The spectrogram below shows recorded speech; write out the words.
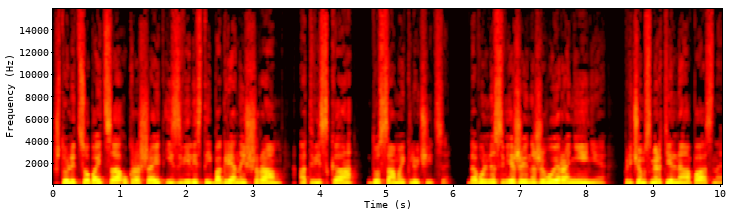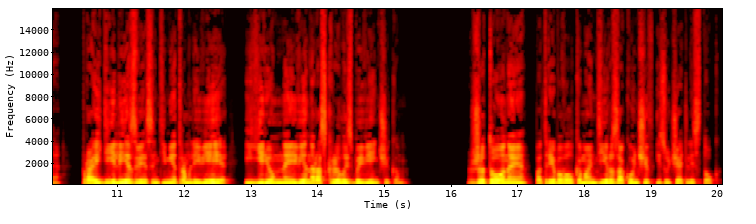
что лицо бойца украшает извилистый багряный шрам от виска до самой ключицы. Довольно свежее ножевое ранение, причем смертельно опасное. Пройди лезвие сантиметром левее, и еремная вена раскрылась бы венчиком. «Жетоны», — потребовал командир, закончив изучать листок.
